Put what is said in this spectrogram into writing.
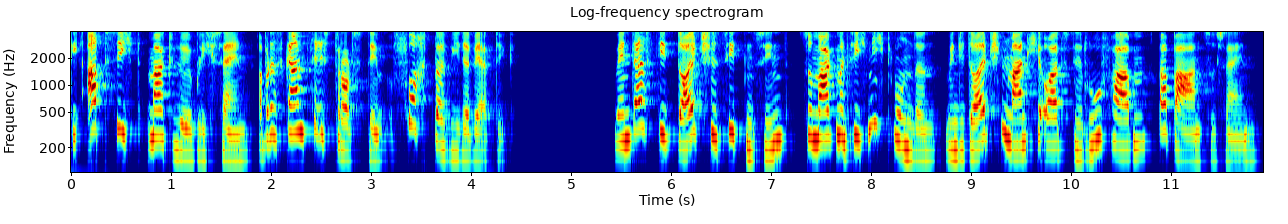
Die Absicht mag löblich sein, aber das Ganze ist trotzdem furchtbar widerwärtig. Wenn das die deutschen Sitten sind, so mag man sich nicht wundern, wenn die Deutschen mancherorts den Ruf haben, Barbaren zu sein.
